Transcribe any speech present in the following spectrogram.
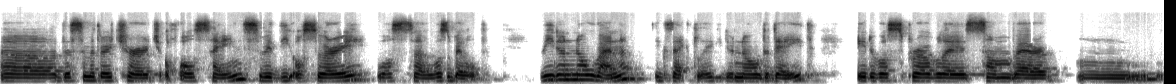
uh, the cemetery church of All Saints with the ossuary was was built. We don't know when exactly. We don't know the date. It was probably somewhere um,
